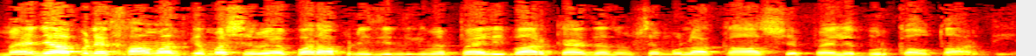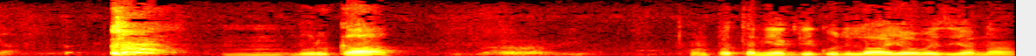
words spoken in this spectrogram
میں نے اپنے خامد کے مشورے پر اپنی زندگی میں پہلی بار قائد اعظم سے ملاقات سے پہلے برقع اتار دیا۔ برقع ہوں پتہ نہیں اگے کچھ لا جاؤ جانا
